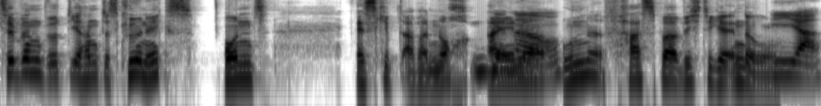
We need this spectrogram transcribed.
Tywin wird die Hand des Königs und es gibt aber noch genau. eine unfassbar wichtige Änderung. Ja,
